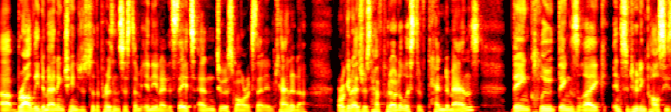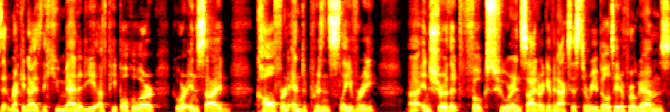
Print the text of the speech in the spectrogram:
uh, broadly demanding changes to the prison system in the United States and to a smaller extent in Canada. Organizers have put out a list of 10 demands. They include things like instituting policies that recognize the humanity of people who are who are inside, call for an end to prison slavery, uh, ensure that folks who are inside are given access to rehabilitative programs,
